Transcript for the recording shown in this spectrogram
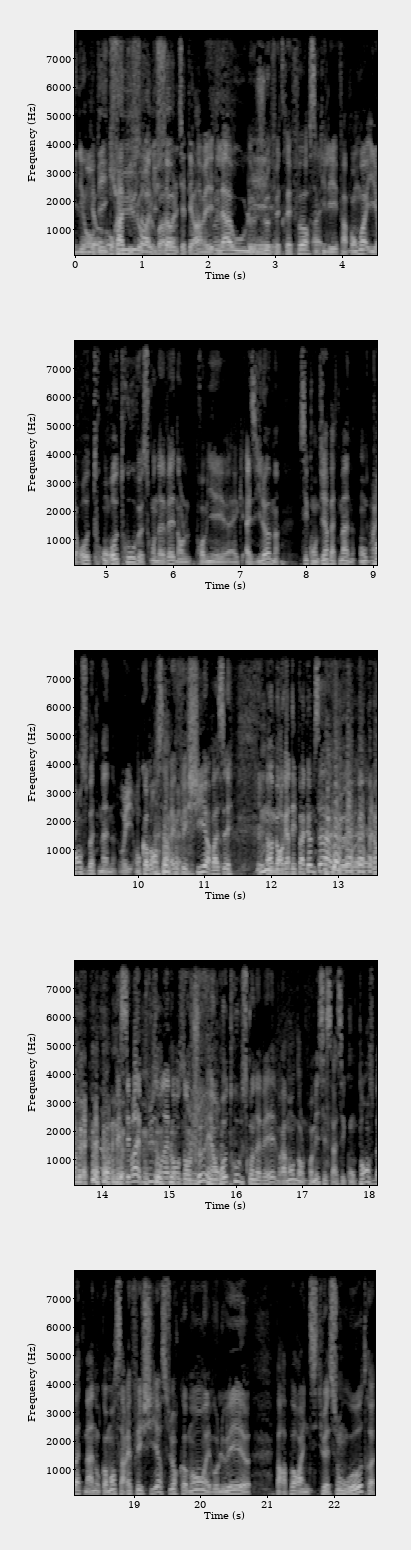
il est en Il véhicule, du aura sol, du sol, etc. Non, mais là où le jeu fait très fort, c'est qu'il est, enfin pour moi, il on retrouve ce qu'on avait dans le premier avec Asylum, c'est qu'on devient Batman. On pense Batman. Oui, on, commence à réfléchir. Enfin, c'est non, regardez pas comme ça. je- non, mais, mais c'est vrai, plus on avance dans le jeu et on retrouve ce qu'on avait vraiment dans le premier, c'est ça, c'est qu'on pense Batman. On commence à réfléchir sur comment évoluer euh, par rapport à une situation ou autre,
